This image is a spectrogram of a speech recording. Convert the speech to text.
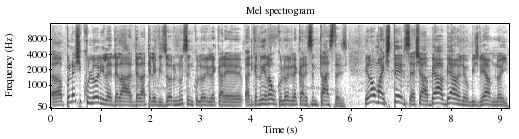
Uh, Până și culorile de la, de la televizor nu sunt culorile care... Adică nu erau culorile care sunt astăzi. Erau mai șterse așa, abia, abia ne obișnuiam noi.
